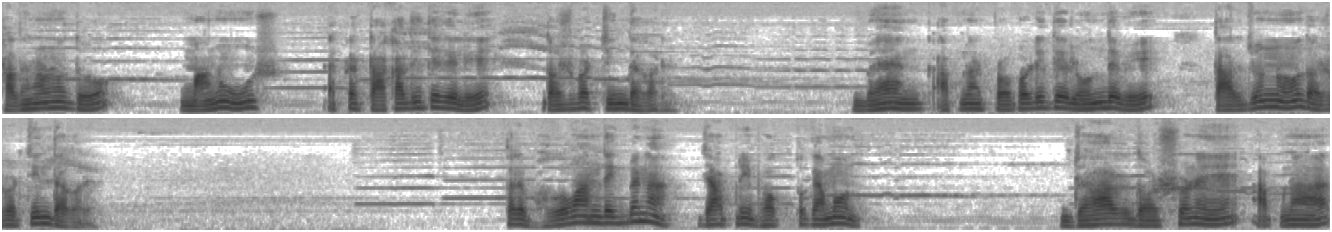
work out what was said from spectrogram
সাধারণত মানুষ একটা টাকা দিতে গেলে দশবার চিন্তা করে। ব্যাংক আপনার প্রপার্টিতে লোন দেবে, তার জন্য দশবার চিন্তা করে। তাহলে ভগবান দেখবে না যে আপনি ভক্ত কেমন? যার দর্শনে আপনার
